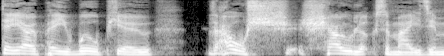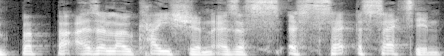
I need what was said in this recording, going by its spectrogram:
DOP Will Pugh. The whole sh- show looks amazing, but but as a location, as a, a set, a setting,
